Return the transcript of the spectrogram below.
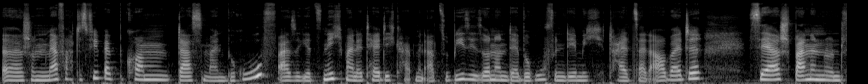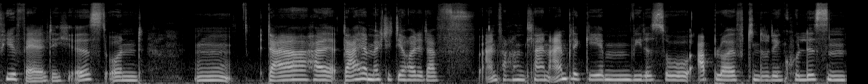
äh, schon mehrfach das Feedback bekommen, dass mein Beruf, also jetzt nicht meine Tätigkeit mit Azubisi, sondern der Beruf, in dem ich Teilzeit arbeite, sehr spannend und vielfältig ist. Und mh, mm, daher, daher möchte ich dir heute da einfach einen kleinen Einblick geben, wie das so abläuft hinter den Kulissen,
